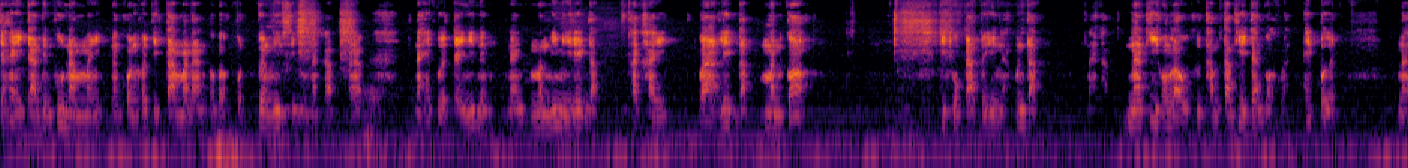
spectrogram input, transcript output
จะให้อาจารย์เป็นผู้นำไหมบางคนเขาติดตามมานานเขาบอกปลดเปลื้องหนี้สินนะครับอ่านะให้เปิดใจนิดหนึ่งนะมันไม่มีเลขดับ ถ้าใครว่าเลขดับมันก็ติดโอกาสตัวเองอะมันดับนะครับ หน้าที่ของเราคือทำตามที่อาจารย์บอกว่าให้เปิดนะ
